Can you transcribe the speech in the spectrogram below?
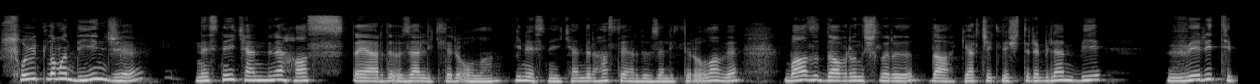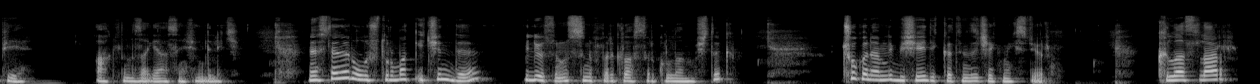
Soyutlama deyince nesneyi kendine has değerde özellikleri olan, bir nesneyi kendine has değerde özellikleri olan ve bazı davranışları da gerçekleştirebilen bir veri tipi aklınıza gelsin şimdilik. Nesneler oluşturmak için de biliyorsunuz sınıfları, klasları kullanmıştık. Çok önemli bir şeye dikkatinizi çekmek istiyorum. Klaslar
